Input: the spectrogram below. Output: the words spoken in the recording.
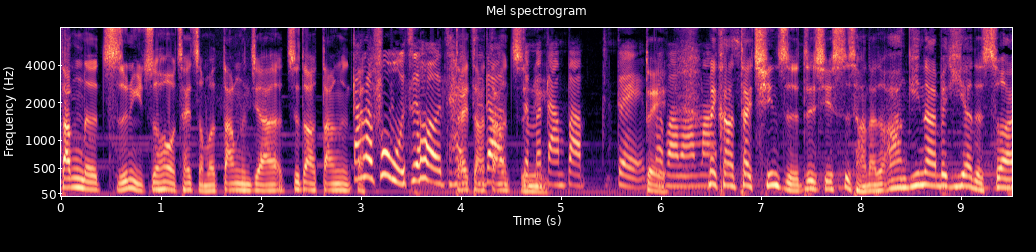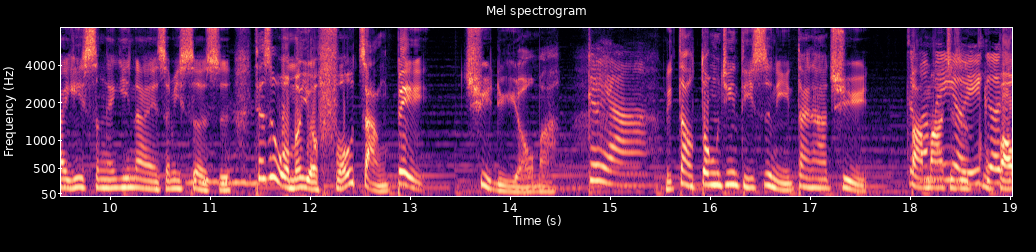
当了子女之后，才怎么当人家知道当当了父母之后才才知道怎么当爸，对对爸爸妈妈。那看在亲子这些市场，他说啊，囡仔要去啊的时候，可以生个囡仔什么设施？但是我们有否长辈去旅游吗？对啊，你到东京迪士尼带他去，爸妈就是没有一个顾包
